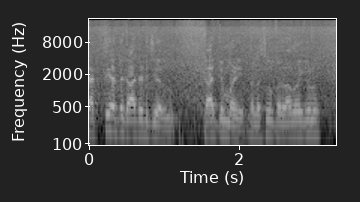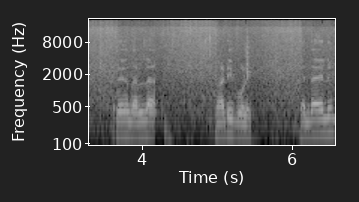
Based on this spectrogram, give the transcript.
ശക്തിയായിട്ട് കാറ്റടിച്ച് കയറുന്നു. കാറ്റും മഴയും. നല്ല സൂപ്പർ അതാ നോക്കിക്കോളൂ. അദ്ദേഹം നല്ല അടിപൊളി. എന്തായാലും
